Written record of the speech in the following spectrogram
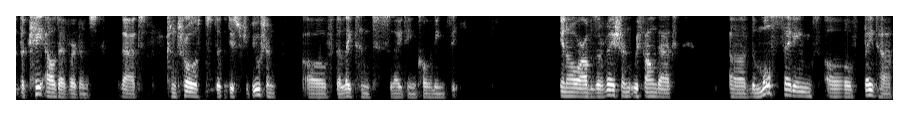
the KL divergence that controls the distribution of the latent slate encoding Z. In our observation, we found that uh, the most settings of beta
